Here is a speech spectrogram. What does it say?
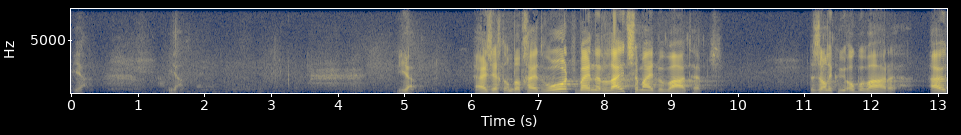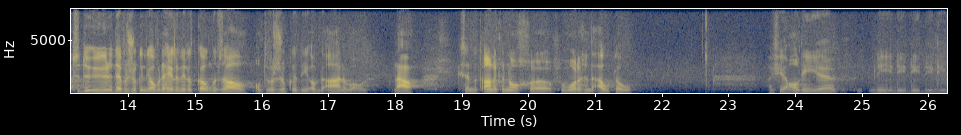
ja, ja. Ja. Hij zegt, omdat gij het woord mijn leidzaamheid bewaard hebt. Dan zal ik u ook bewaren uit de uren der verzoeking die over de hele wereld komen zal, om te verzoeken die op de aarde wonen. Nou, ik zit met Anneke nog uh, vanmorgen in de auto. Als je al die uh, die, die, die, die, die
